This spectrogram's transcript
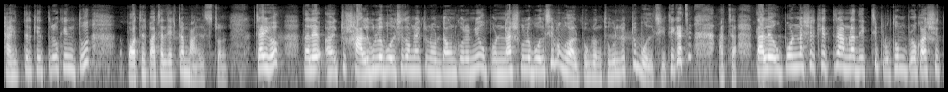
সাহিত্যের ক্ষেত্রেও কিন্তু পথের পাঁচালী একটা মাইলস্টোন যাই হোক, তাহলে একটু সালগুলো বলছি, তোমরা একটু নোট ডাউন করে নিও, উপন্যাসগুলো বলছি এবং গল্প গ্রন্থগুলো একটু বলছি, ঠিক আছে? আচ্ছা তাহলে উপন্যাসের ক্ষেত্রে আমরা দেখছি প্রথম প্রকাশিত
